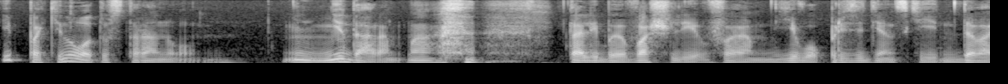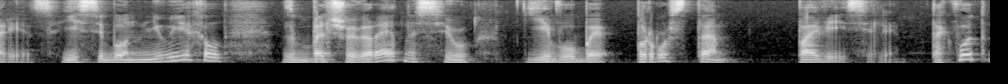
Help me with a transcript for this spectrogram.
и покинул эту страну. Недаром талибы вошли в его президентский дворец. Если бы он не уехал, с большой вероятностью его бы просто повесили. Так вот,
